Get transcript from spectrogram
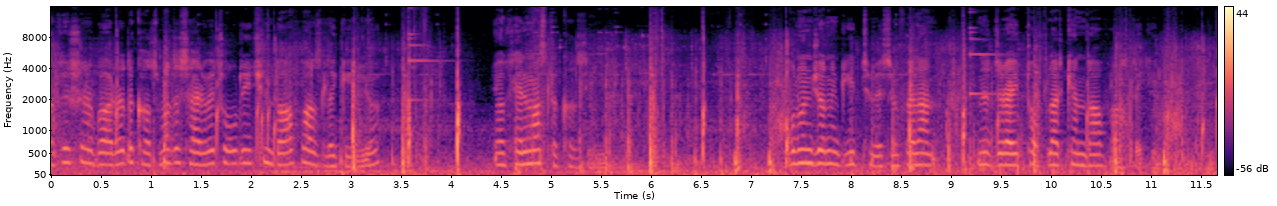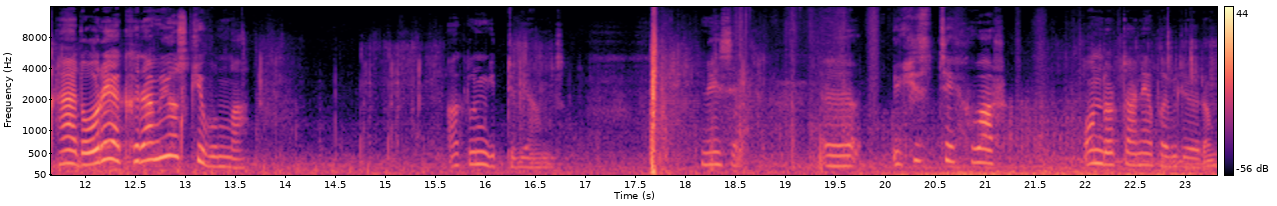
Arkadaşlar bu arada kazma da servet olduğu için daha fazla geliyor. Yok elmasla kazayım. Bunun canı gitmesin falan. Netherite toplarken daha fazla geliyor. Ha doğru ya kıramıyoruz ki bununla. Aklım gitti bir anda. Neyse. Ee, iki stick var. 14 tane yapabiliyorum.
